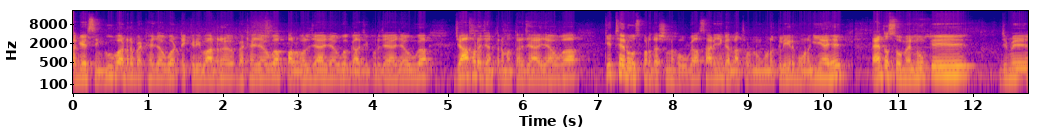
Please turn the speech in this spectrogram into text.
ਅੱਗੇ ਸਿੰਘੂ ਬਾਰਡਰ ਬੈਠਿਆ ਜਾਊਗਾ, ਟਿੱਕਰੀ ਬਾਰਡਰ ਬੈਠਿਆ ਜਾਊਗਾ, ਪਲਵਲ ਜਾਇਆ ਜਾਊਗਾ, ਗਾਜੀਪੁਰ ਜਾਇਆ ਜਾਊਗਾ ਜਾਂ ਫਿਰ ਜੰਤਰ ਮੰਤਰ ਜਾਇਆ ਜਾਊਗਾ। ਕਿੱਥੇ ਰੋਸ ਪ੍ਰਦਰਸ਼ਨ ਹੋਊਗਾ? ਸਾਰੀਆਂ ਗੱਲਾਂ ਤੁਹਾਨੂੰ ਹੁਣ ਕਲੀਅਰ ਹੋਣਗੀਆਂ ਇਹ। ਐਂ ਦੱਸੋ ਮੈਨੂੰ ਕਿ ਜਿਵੇਂ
